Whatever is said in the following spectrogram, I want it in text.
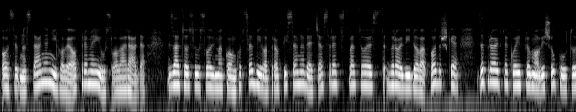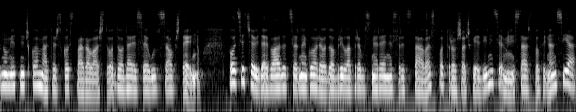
posebno stanja njihove opreme i uslova rada. Zato su uslovima konkursa bila propisana veća sredstva, to jest broj vidova podrške za projekte koji promovišu kulturno-umjetničko amatersko stvaralaštvo, dodaje se u saopštenju. Podsjećaju da je vlada Crne Gore odobrila preusmjerenje sredstava s potrošačke jedinice Ministarstvo financija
